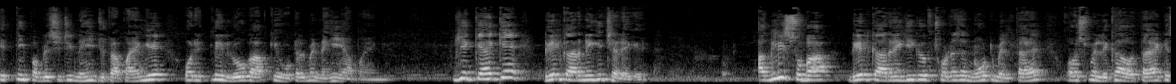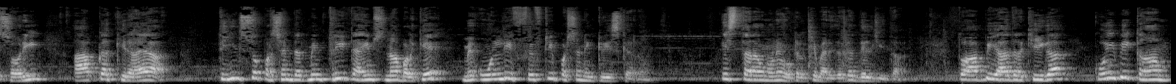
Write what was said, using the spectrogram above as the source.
इतनी पब्लिसिटी नहीं जुटा पाएँगे और इतने लोग आपके होटल में नहीं आ पाएँगे। ये कह के डेल की चले गए। अगली सुबह डेल कार्नेगी को एक छोटा सा नोट मिलता है और उसमें लिखा होता है कि सॉरी, आपका किराया 300 percent that mean three times ना बढ़ के मैं ओनली 50 परसेंट इंक्रीज कर रहा हूँ। इस तरह उन्होंने होटल के मैनेजर का दिल जीता। तो आप भी याद रखिएगा, कोई भी काम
